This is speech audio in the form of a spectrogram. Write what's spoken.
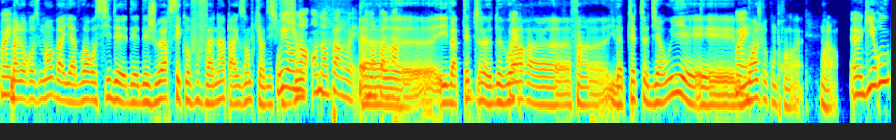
malheureusement va y avoir aussi des, des, joueurs, Seko Fofana par exemple, qui en discussion. Oui, on en, on en parle, ouais. on en parlera. Euh, il va peut-être devoir, euh, enfin, il va peut-être dire oui, et, moi je le comprendrai. Voilà. Euh, Giroud,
